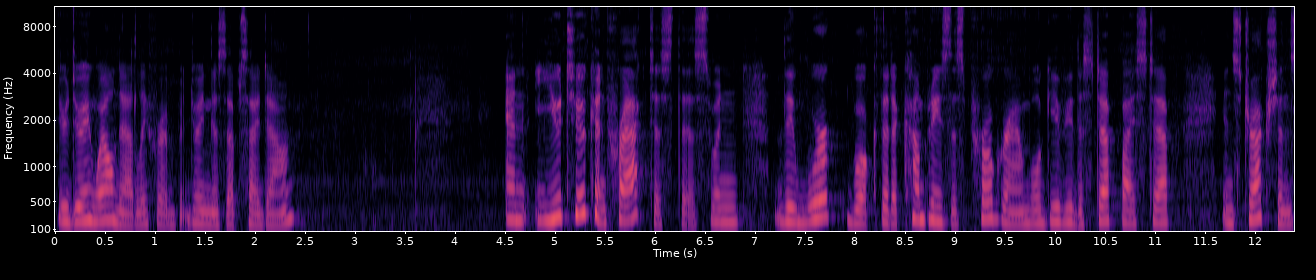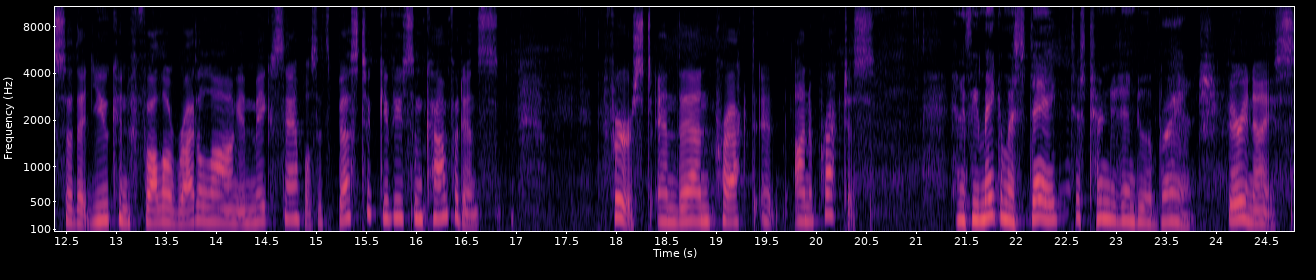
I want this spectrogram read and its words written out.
You're doing well, Natalie, for doing this upside down. And you too can practice this when the workbook that accompanies this program will give you the step-by-step -step instructions so that you can follow right along and make samples. It's best to give you some confidence first and then practice uh, on a practice. And if you make a mistake, just turn it into a branch. Very nice.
